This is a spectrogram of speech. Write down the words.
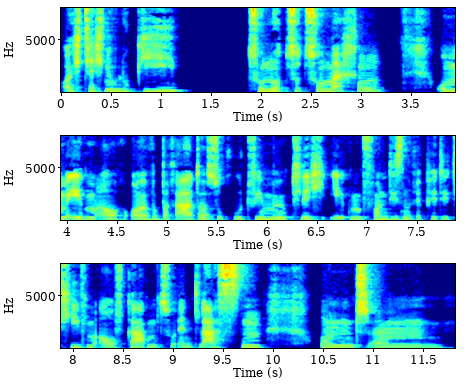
euch Technologie zunutze zu machen, um eben auch eure Berater so gut wie möglich eben von diesen repetitiven Aufgaben zu entlasten und ähm,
